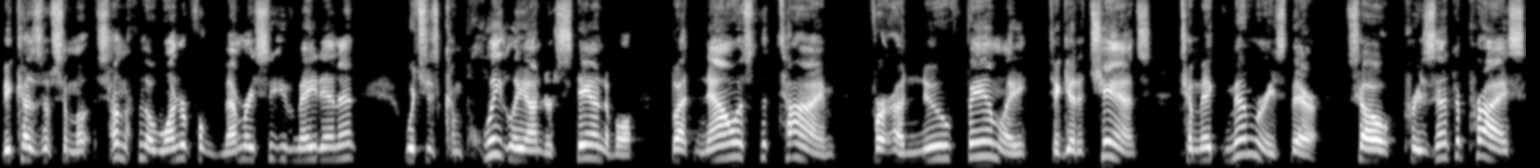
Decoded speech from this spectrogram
because of some, some of the wonderful memories that you've made in it, which is completely understandable. But now is the time for a new family to get a chance to make memories there. So present a price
